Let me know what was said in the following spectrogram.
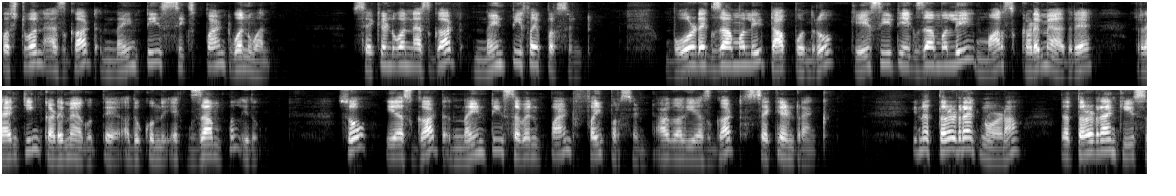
first one has got ninety six point one one second one has got ninety five percent board ಎಕ್ಸಾಮಲ್ಲಿ ಟಾಪ್ ಬಂದರು. ಕೆ ಸಿ ಟಿ ಎಕ್ಸಾಮಲ್ಲಿ ಮಾರ್ಕ್ಸ್ ಕಡಿಮೆ ಆದರೆ ರ್ಯಾಂಕಿಂಗ್ ಕಡಿಮೆ ಆಗುತ್ತೆ. ಅದಕ್ಕೊಂದು ಎಕ್ಸಾಂಪಲ್ ಇದು. ಸೊ ಈ has got ninety seven point five percent ಹಾಗಾಗಿ ಎಸ್ ಗಾಟ್ ಸೆಕೆಂಡ್ ರ್ಯಾಂಕ್ ಇನ್ನು ತರ್ಡ್ ರ್ಯಾಂಕ್ ನೋಡೋಣ. The third rank is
